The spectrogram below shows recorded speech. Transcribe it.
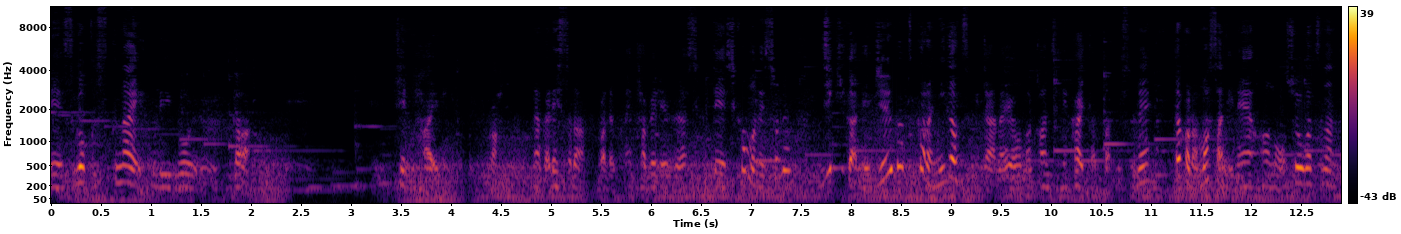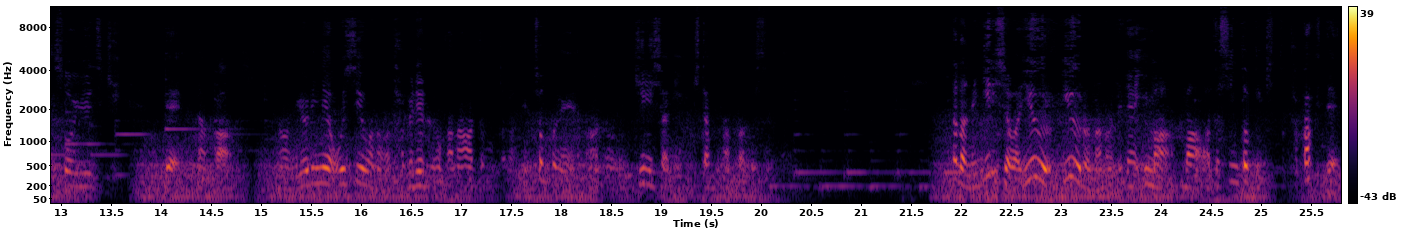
えー、すごく少ないオリーブオイルが、手に入ると。か、なんかレストランとかでもね、食べれるらしくて、しかもね、その時期がね、10月から2月みたいなような感じに書いてあったんですよね。だからまさにね、あの、お正月なんてそういう時期で、なんか、あのよりね、美味しいものが食べれるのかなと思ったらね、ちょっとね、あの、ギリシャに行きたくなったんですよね。ただね、ギリシャはユーユーロなのでね、今、まあ私にとってきっと高くて、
